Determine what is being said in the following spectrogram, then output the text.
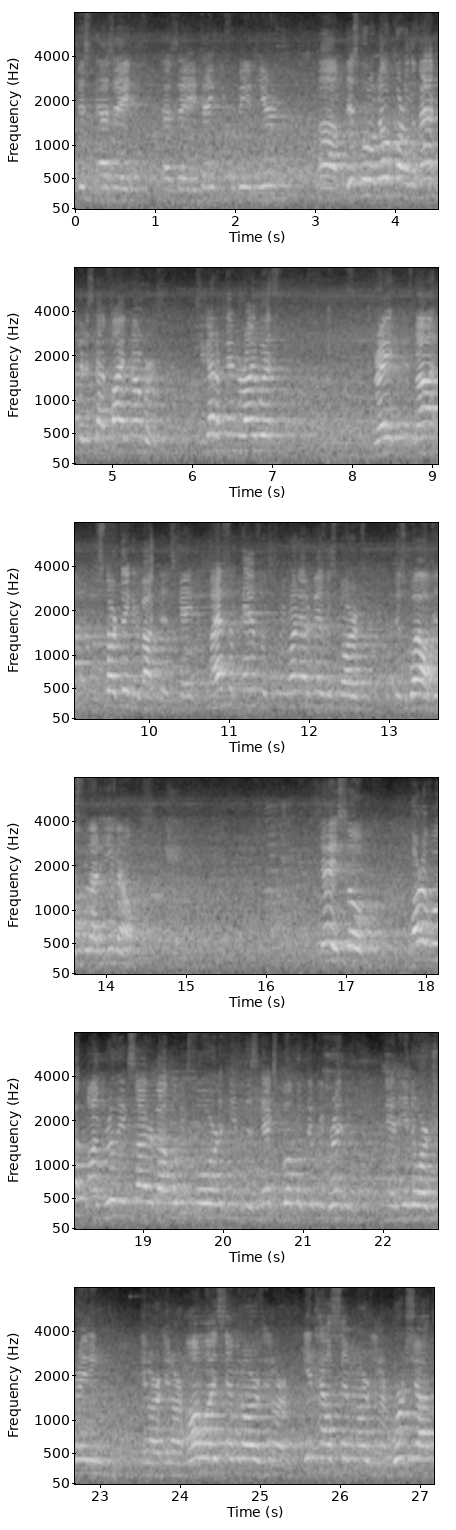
just as a as a thank you for being here. Uh, this little note card on the back of it, it's got five numbers. If you got a pen to write with, great. If not, just start thinking about this, okay? I have some pamphlets if we run out of business cards as well, just for that email. Okay, so I'm really excited about moving forward into this next booklet that we've written and into our training in our in our online seminars, in our in-house seminars, in our workshops,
